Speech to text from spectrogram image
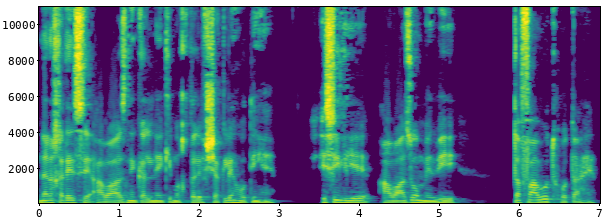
नरखरे से आवाज़ निकलने की मुख्तलिफ़ शक्लें होती हैं। इसीलिए आवाज़ों में भी तफावत होता है।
